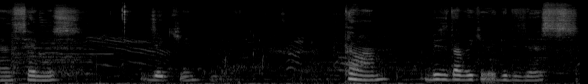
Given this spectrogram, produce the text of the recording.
yani Semiz Zeki. Tamam. Biz tabii ki de gideceğiz.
